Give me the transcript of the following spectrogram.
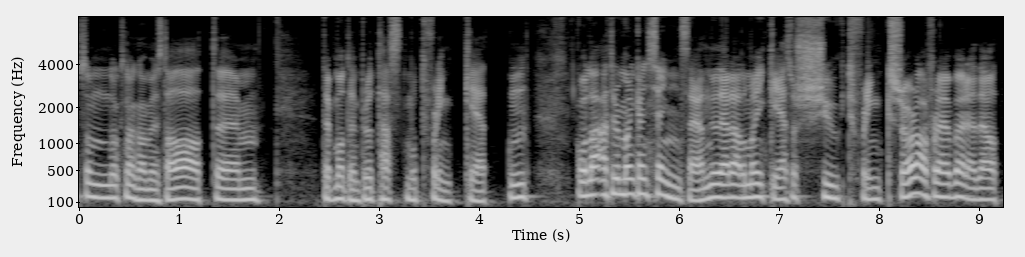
som dere snakka om i stad, at eh, det er på en måte en protest mot flinkheten. Og jeg tror man kan kjenne seg igjen i det, eller man ikke er så sjukt flink sjøl, for det er bare det at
